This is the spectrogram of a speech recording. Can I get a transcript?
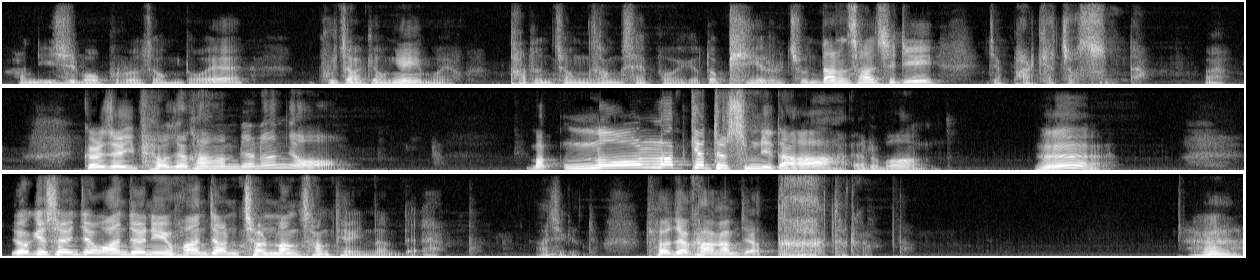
한 25% 정도의 부작용이 뭐예요? 다른 정상 세포에게도 피해를 준다는 사실이 이제 밝혀졌습니다. 예. 그래서 이 표적 항암제는요, 막 놀랍게 듣습니다, 여러분. 네. 여기서 이제 완전히 환자는 절망 상태에 있는데 아시겠죠? 표적 항암제가 탁 들어갑니다. 네.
